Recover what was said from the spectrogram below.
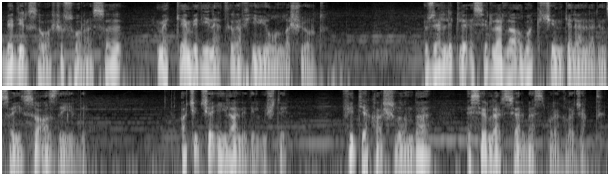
Bedir Savaşı sonrası Mekke-Medine trafiği yoğunlaşıyordu. Özellikle esirlerini almak için gelenlerin sayısı az değildi. Açıkça ilan edilmişti. Fidye karşılığında esirler serbest bırakılacaktı.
